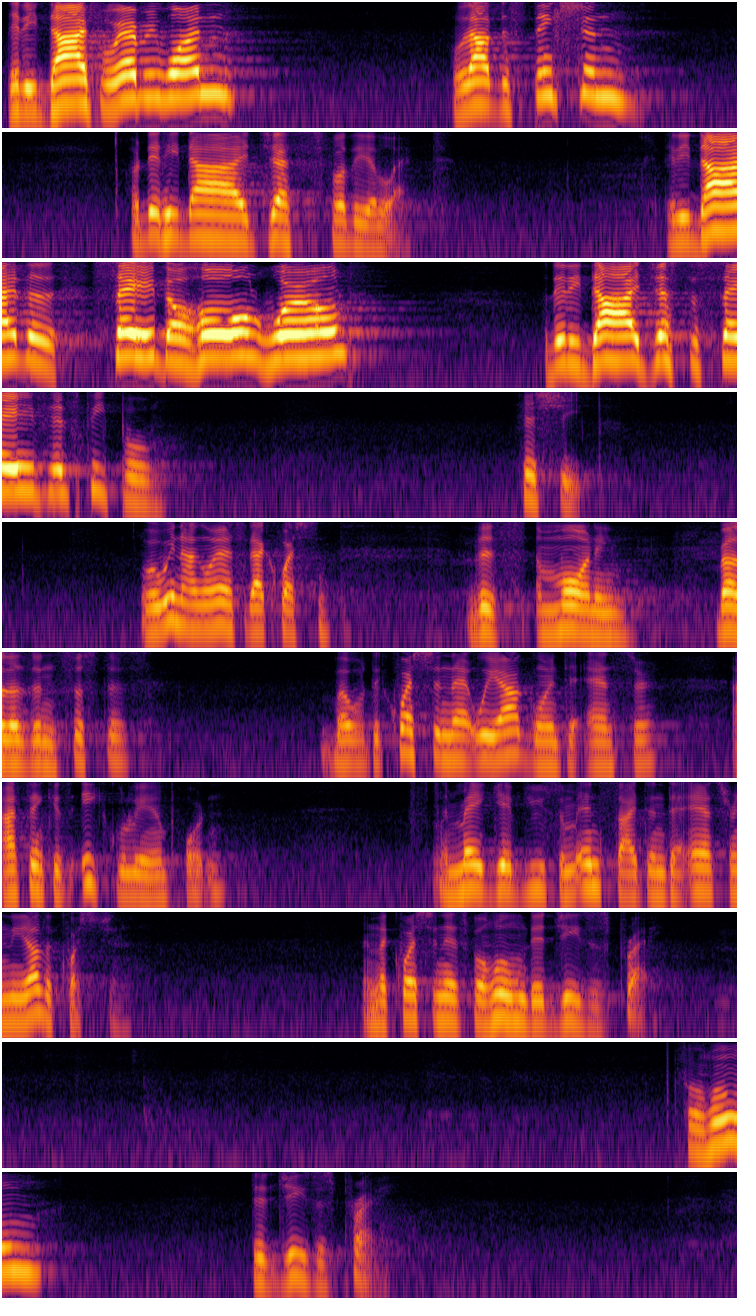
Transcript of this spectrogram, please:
Did he die for everyone without distinction? Or did he die just for the elect? Did he die to save the whole world? Or did he die just to save his people, his sheep? Well, we're not going to answer that question this morning, brothers and sisters. But the question that we are going to answer, I think, is equally important and may give you some insight into answering the other question. And the question is for whom did Jesus pray? For whom did Jesus pray?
